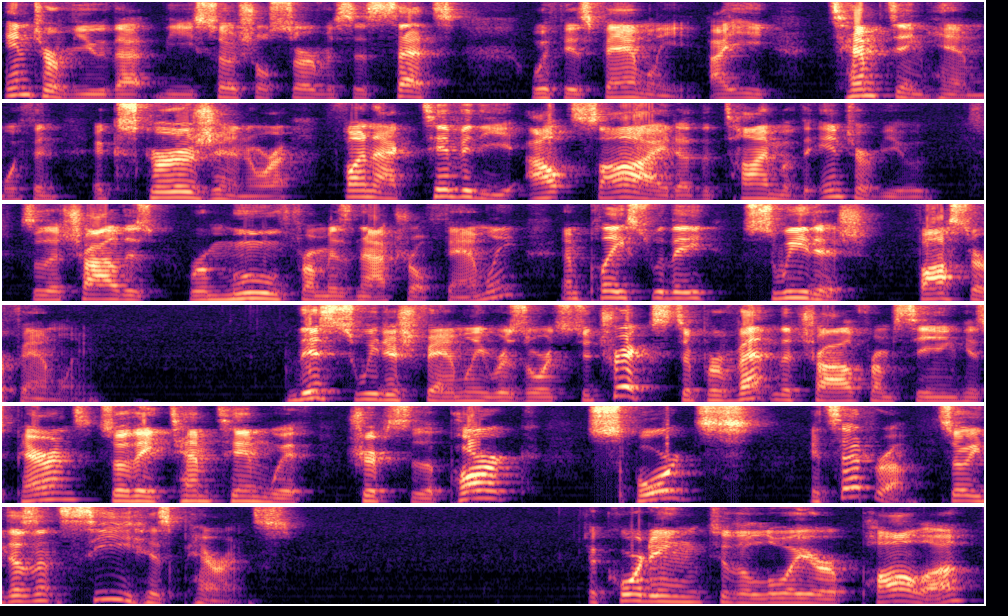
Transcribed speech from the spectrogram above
interview that the social services sets with his family, i.e., tempting him with an excursion or a fun activity outside at the time of the interview. So the child is removed from his natural family and placed with a Swedish foster family. This Swedish family resorts to tricks to prevent the child from seeing his parents, so they tempt him with trips to the park, sports, etc., so he doesn't see his parents. According to the lawyer Paula,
